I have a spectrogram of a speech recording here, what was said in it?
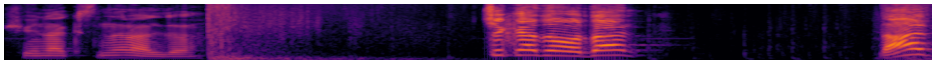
Şeyin arkasında herhalde o. Çık hadi oradan. Lan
